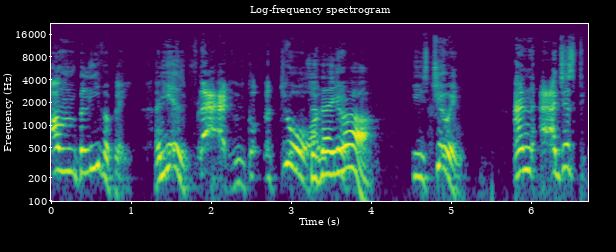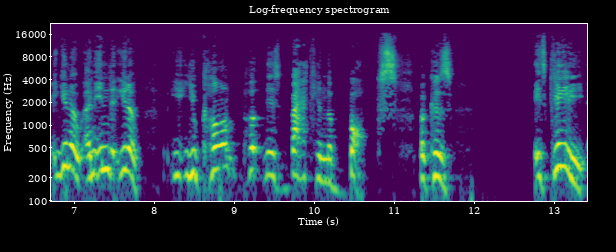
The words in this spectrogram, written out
unbelievably. And here's Vlad, who's got the jaw. So there you are. He's chewing. And I just, you know, and in, you know, you, you can't put this back in the box because it's clearly,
